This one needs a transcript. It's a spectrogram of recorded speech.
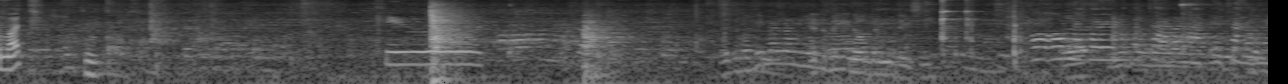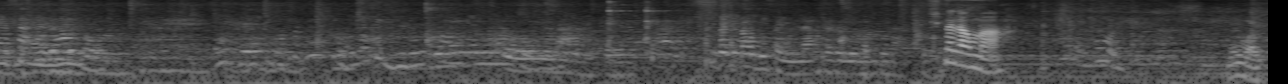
How much? 2,000. Cute. Ito ba yung in-order mo, Daisy? Oo, may kayo ng kutsara natin sa lamesa na lalo. Na lang, ma. May white.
